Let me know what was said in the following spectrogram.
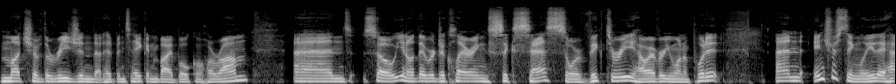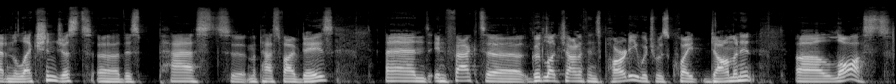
much of the region that had been taken by Boko Haram. And so, you know, they were declaring success or victory, however you want to put it. And interestingly, they had an election just uh, this past, uh, in the past five days. And in fact, uh, Goodluck Jonathan's party, which was quite dominant, uh, lost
